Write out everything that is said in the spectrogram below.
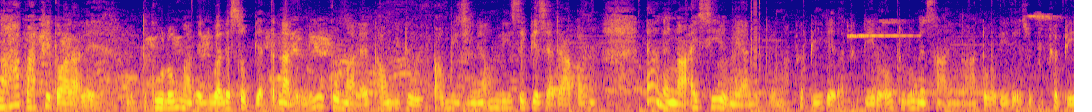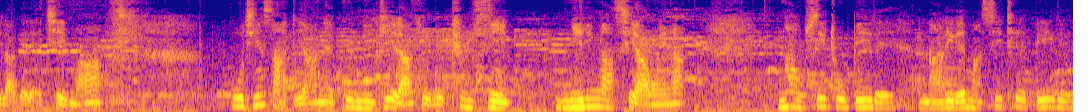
ငါဘာဖြစ်သွားတာလဲတကူလုံးမှာပဲလူကလည်းစုပ်ပြတ်တနတ်လို့လေကို့မှာလည်းဘောင်းပြီးတို့ဘောင်းပြီးကြီးနဲ့အမလေးစိတ်ပြက်စရာတာကောင်းအဲ့ဒါနဲ့ငါအဲ့စီးရုံနဲ့ကနေပြီးငါထွက်ပြေးခဲ့တာထွက်ပြေးတော့သူတို့နဲ့ဆိုင်ငါတော်သေးတယ်ဆိုပြီးထွက်ပြေးလာခဲ့တဲ့အချိန်မှာကိုချင်းစာတရားနဲ့ကူညီခဲ့တာဆိုလို့ဖြူစင် ညီငါဆရာဝန်ကငါ့ကိုစီးထိုးပေးတယ်အနာလေးထဲမှာစီးထည့်ပေးတယ်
